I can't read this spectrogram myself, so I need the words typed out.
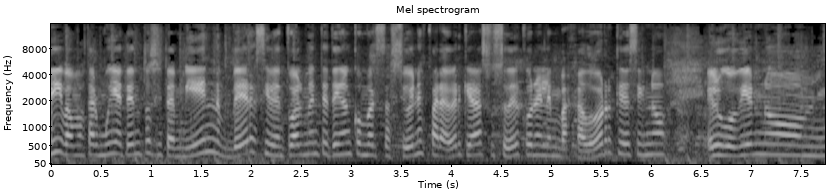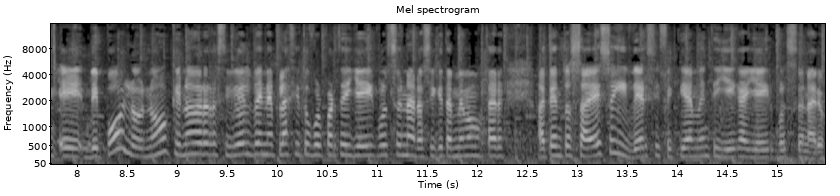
Sí, vamos a estar muy atentos y también ver si eventualmente tengan conversaciones para ver qué va a suceder con el embajador que designó el gobierno mm, eh, de Polo, ¿no? Que no recibió el beneplácito por parte de Jair Bolsonaro. Así que también vamos a estar atentos a eso y ver si efectivamente llega Jair Bolsonaro.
